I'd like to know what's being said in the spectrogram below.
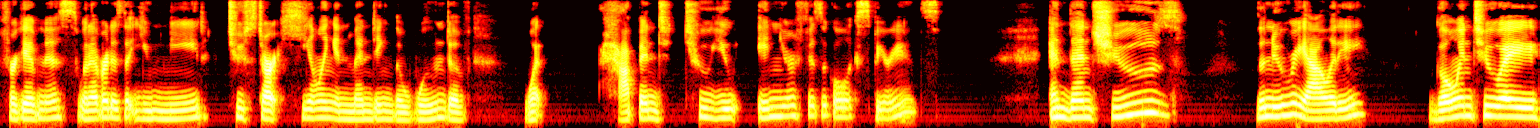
forgiveness, whatever it is that you need to start healing and mending the wound of what happened to you in your physical experience, and then choose the new reality, go into a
